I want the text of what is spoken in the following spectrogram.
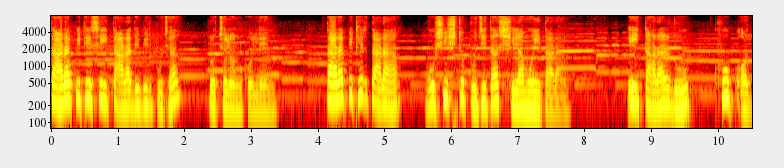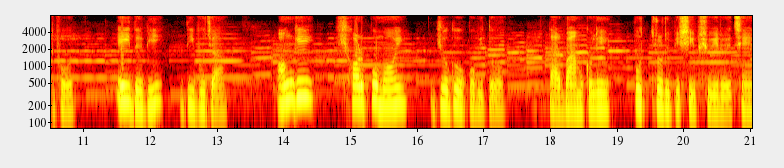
তারাপীঠে সেই তারাদেবীর পূজা প্রচলন করলেন। তারাপীঠের তারা বশিষ্ঠ পূজিতা শিলাময়ী তারা। এই তারার রূপ খুব অদ্ভুত। এই দেবী দ্বিভুজা। অঙ্গে সর্পময় যোগ উপবিত। তার বাম কোলে পুত্ররূপী শিব শুয়ে রয়েছেন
